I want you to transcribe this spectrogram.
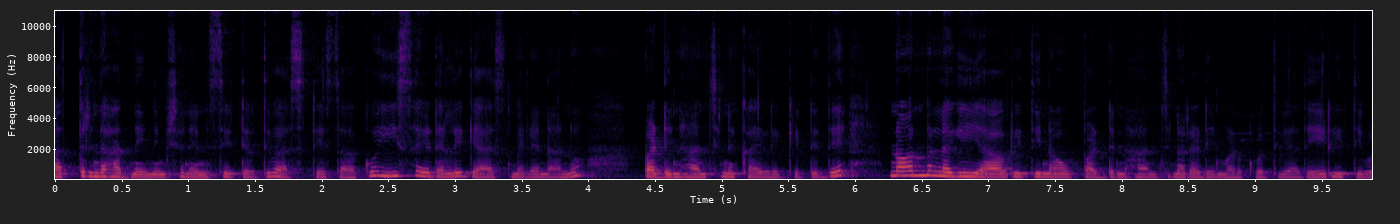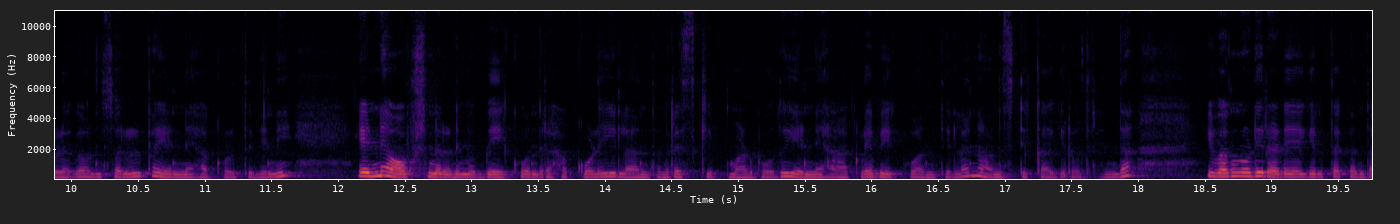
ಹತ್ತರಿಂದ ಹದಿನೈದು ನಿಮಿಷ ನೆನೆಸಿಟ್ಟಿರ್ತೀವಿ, ಅಷ್ಟೇ ಸಾಕು. ಈ ಸೈಡಲ್ಲಿ ಗ್ಯಾಸ್ ಮೇಲೆ ನಾನು ಪಡ್ಡಿನ ಹಂಚಿನ ಕಾಯ್ಲಿಕ್ಕೆ ಇಟ್ಟಿದ್ದೆ. ನಾರ್ಮಲಾಗಿ ಯಾವ ರೀತಿ ನಾವು ಪಡ್ಡಿನ ಹಂಚಿನ ರೆಡಿ ಮಾಡ್ಕೊಳ್ತೀವಿ, ಅದೇ ರೀತಿ ಒಳಗೆ ಒಂದು ಸ್ವಲ್ಪ ಎಣ್ಣೆ ಹಾಕ್ಕೊಳ್ತಿದ್ದೀನಿ ಎಣ್ಣೆ ಆಪ್ಷನಲ್ ನಿಮಗೆ ಬೇಕು ಅಂದರೆ ಹಾಕ್ಕೊಳ್ಳಿ ಇಲ್ಲ ಅಂತಂದರೆ ಸ್ಕಿಪ್ ಮಾಡ್ಬೋದು. ಎಣ್ಣೆ ಹಾಕಲೇಬೇಕು ಅಂತಿಲ್ಲ ನಾನ್ ಸ್ಟಿಕ್ ಆಗಿರೋದ್ರಿಂದ. ಇವಾಗ ನೋಡಿ ರೆಡಿಯಾಗಿರ್ತಕ್ಕಂಥ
